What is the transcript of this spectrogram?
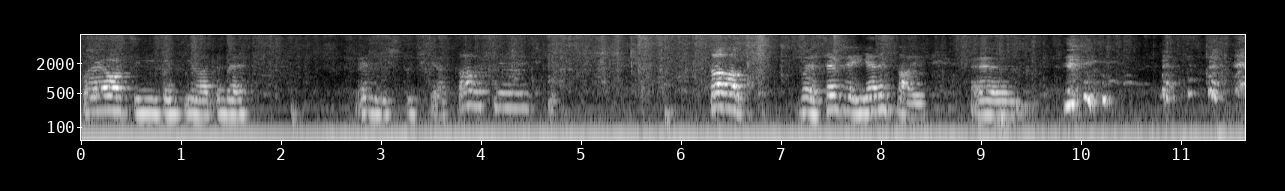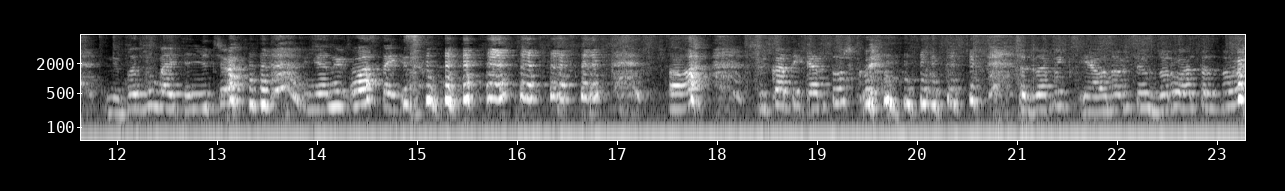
По реакції хотіла тебе. Дві штучки осталось невеличкі. Стала, це вже я не знаю. Е, Не подумайте нічого, я не хвастаюсь. Стала шукати картошку. Запекти, а воно все здорово та здорово.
